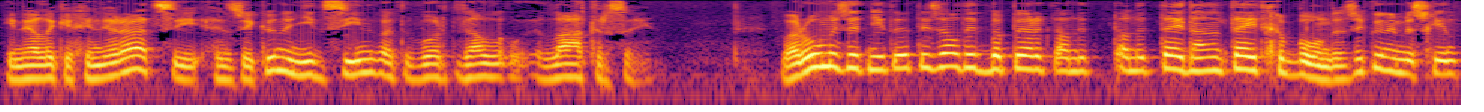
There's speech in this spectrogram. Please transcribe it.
In elke generatie. En ze kunnen niet zien wat wordt zal later zijn. Waarom is het niet? Het is altijd beperkt aan de, aan de tijd, aan de tijd gebonden. Ze kunnen misschien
